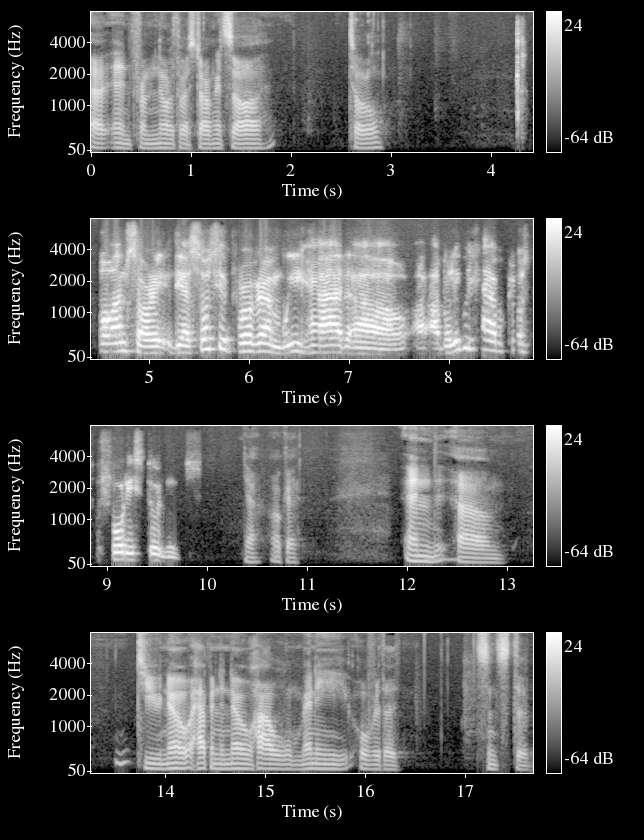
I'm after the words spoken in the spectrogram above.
Uh, and from Northwest Arkansas, total. Oh, I'm sorry. The associate program we had, uh, I believe we have close to 40 students. Yeah. Okay. And um, do you know happen to know how many over the since the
